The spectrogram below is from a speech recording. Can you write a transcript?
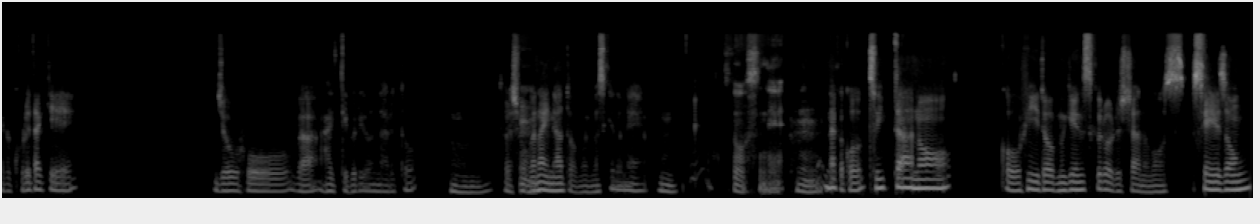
なんかこれだけ情報が入ってくるようになると、うん、それはしょうがないなとは思いますけどね。うん。そうですね。うん。なんかこう、ツイッターの、こう、フィードを無限スクロールしちゃうのも、生存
